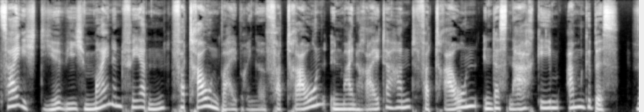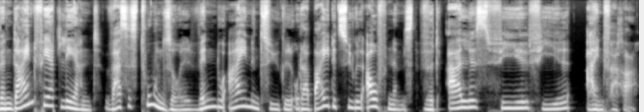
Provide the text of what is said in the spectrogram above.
zeige ich dir, wie ich meinen Pferden Vertrauen beibringe. Vertrauen in meine Reiterhand, Vertrauen in das Nachgeben am Gebiss. Wenn dein Pferd lernt, was es tun soll, wenn du einen Zügel oder beide Zügel aufnimmst, wird alles viel, viel einfacher.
